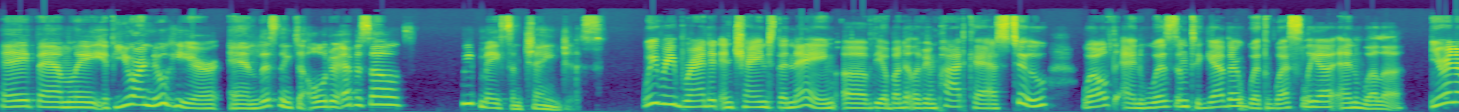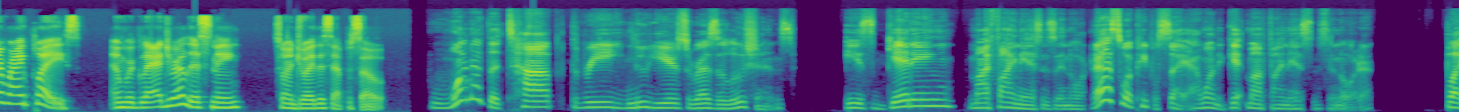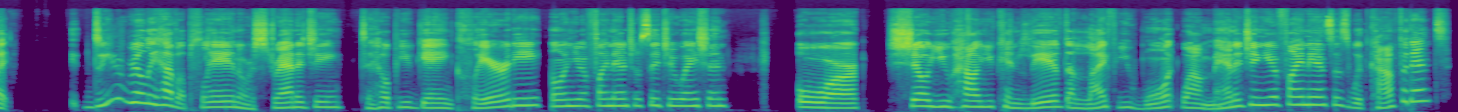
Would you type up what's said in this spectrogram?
Hey, family. If you are new here and listening to older episodes, we've made some changes. We rebranded and changed the name of the Abundant Living Podcast to Wealth and Wisdom Together with Weslia and Willa. You're in the right place, and we're glad you are listening. So enjoy this episode. One of the top three New Year's resolutions is getting my finances in order. That's what people say. I want to get my finances in order. But do you really have a plan or strategy to help you gain clarity on your financial situation or show you how you can live the life you want while managing your finances with confidence?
